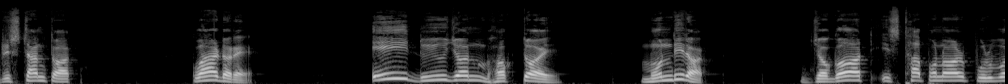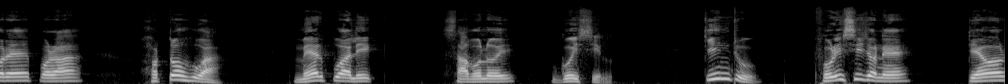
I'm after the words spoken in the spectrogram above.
দৃষ্টান্তত কোৱাৰ দৰে এই দুয়োজন ভক্তই মন্দিৰত জগত স্থাপনৰ পূৰ্বৰে পৰা হত হোৱা মেৰ পোৱালীক চাবলৈ গৈছিল। কিন্তু ফৰিচীজনে তেওঁৰ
